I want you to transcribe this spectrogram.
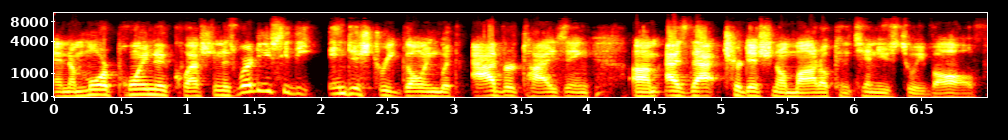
and a more pointed question is where do you see the industry going with advertising um, as that traditional model continues to evolve?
